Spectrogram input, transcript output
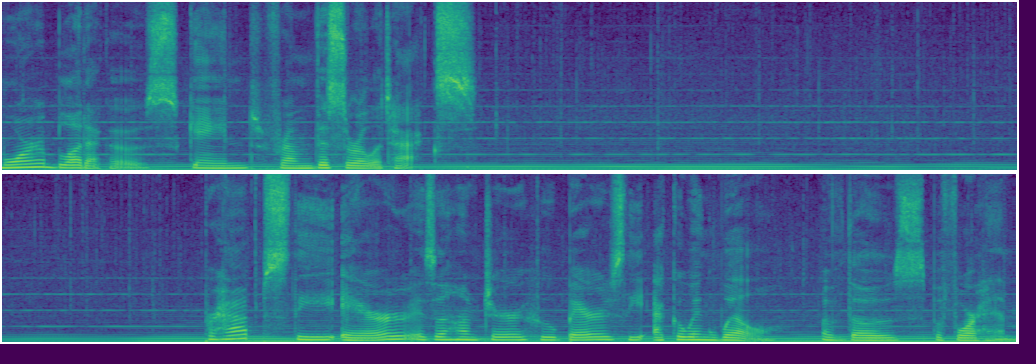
More blood echoes gained from visceral attacks. Perhaps the heir is a hunter who bears the echoing will of those before him.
